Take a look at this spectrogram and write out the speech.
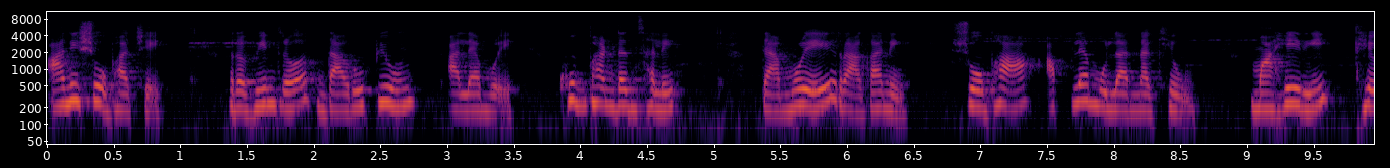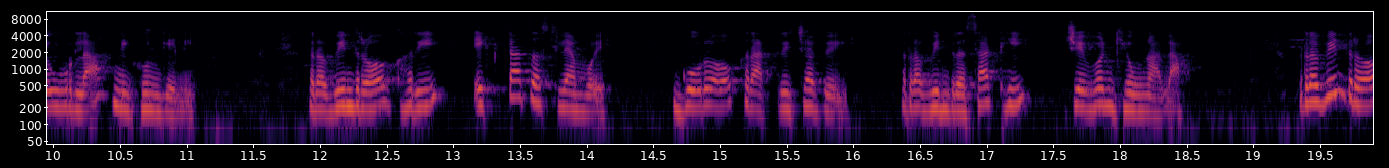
आणि शोभाचे. रवींद्र दारू पिऊन आल्यामुळे खूप भांडण झाले. त्यामुळे रागाने शोभा आपल्या मुलांना घेऊन माहेरी थेऊरला निघून गेली. रवींद्र घरी एकटाच असल्यामुळे गोरख रात्रीच्या वेळी रवींद्रसाठी जेवण घेऊन आला. रवींद्र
